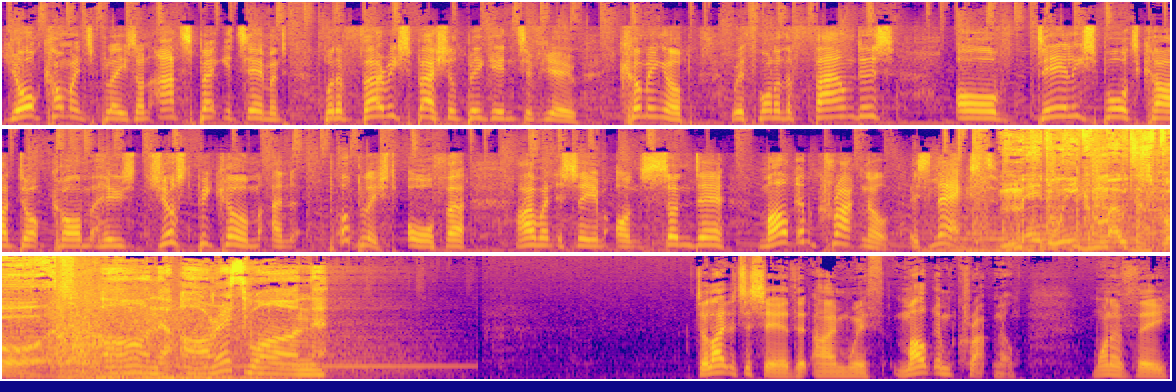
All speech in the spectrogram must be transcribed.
Your comments, please, on at Specutainment, but a very special big interview coming up with one of the founders of DailySportsCar.com, who's just become an published author. I went to see him on Sunday. Malcolm Cracknell is next. Midweek Motorsport. On RS1. Delighted to say that I'm with Malcolm Cracknell, one of the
